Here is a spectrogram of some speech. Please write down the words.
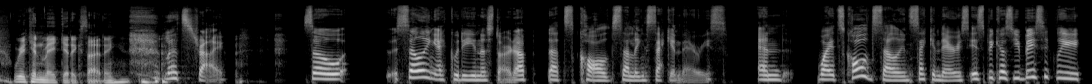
we can make it exciting. Let's try. So, selling equity in a startup, that's called selling secondaries. And why it's called selling secondaries is because you basically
